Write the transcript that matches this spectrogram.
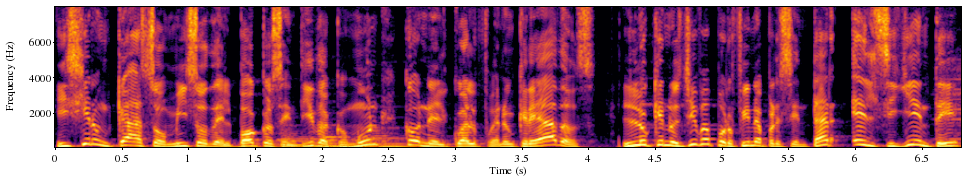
hicieron caso omiso del poco sentido común con el cual fueron creados. Lo que nos lleva por fin a presentar el siguiente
